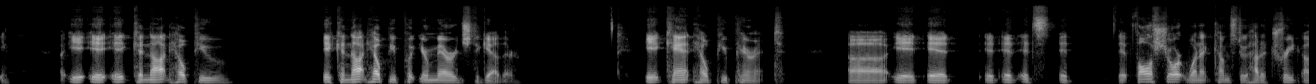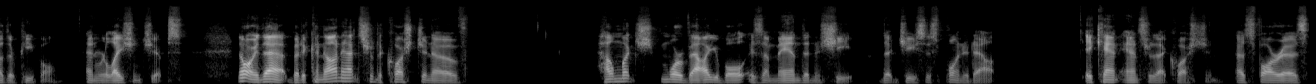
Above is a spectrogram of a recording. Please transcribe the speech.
it, it, it cannot help you it cannot help you put your marriage together it can't help you parent uh, it, it it it it's it it falls short when it comes to how to treat other people and relationships not only that but it cannot answer the question of how much more valuable is a man than a sheep that Jesus pointed out? It can't answer that question as far as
